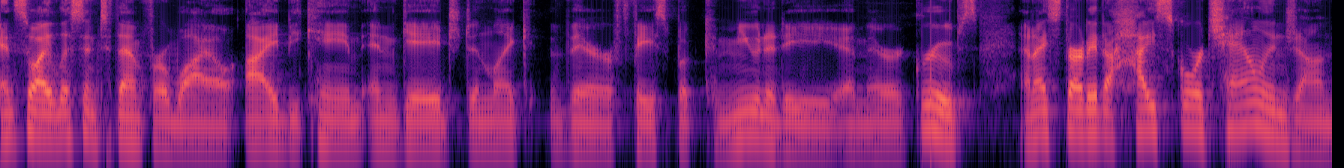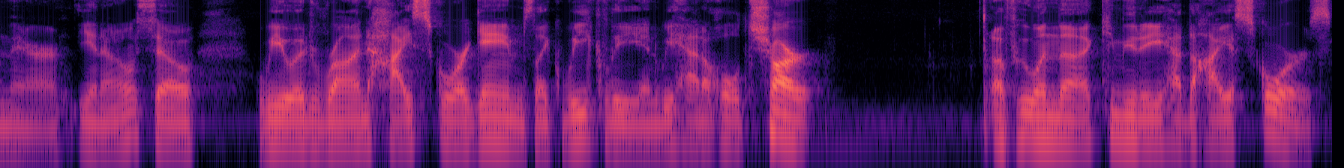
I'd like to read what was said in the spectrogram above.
And so I listened to them for a while. I became engaged in like their Facebook community and their groups, and I started a high score challenge on there, you know? So we would run high score games like weekly, and we had a whole chart of who in the community had the highest scores.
